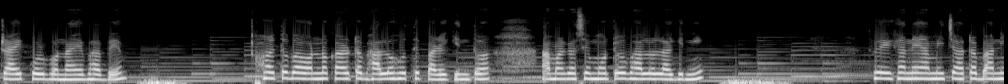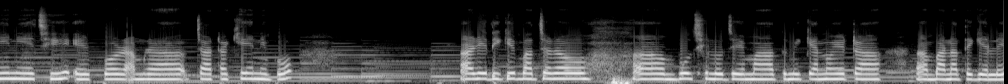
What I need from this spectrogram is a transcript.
ট্রাই করব না এভাবে। হয়তো বা অন্য কারোটা ভালো হতে পারে, কিন্তু আমার কাছে মোটেও ভালো লাগেনি। তো এখানে আমি চাটা বানিয়ে নিয়েছি, এরপর আমরা চাটা খেয়ে নেব। আর এদিকে বাচ্চারাও বলছিল যে, মা, তুমি কেন এটা বানাতে গেলে?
